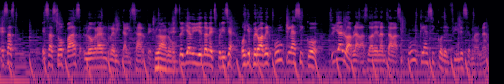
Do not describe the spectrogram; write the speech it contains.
Esas, esas sopas logran revitalizarte. Claro. Estoy ya viviendo la experiencia. Oye, pero a ver, un clásico. Tú ya lo hablabas, lo adelantabas. Un clásico del fin de semana,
